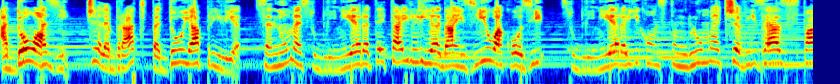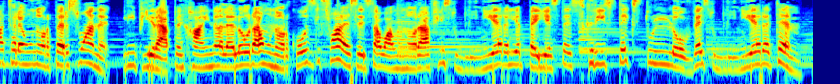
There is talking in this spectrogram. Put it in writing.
A doua zi, celebrat pe 2 aprilie, se nume subliniere Tetailie Dai ziua cozi, sublinierei constă în glume ce vizează spatele unor persoane, lipirea pe hainele lor a unor cozi false sau a unor a fi sublinierie pe este scris textul love subliniere tem.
